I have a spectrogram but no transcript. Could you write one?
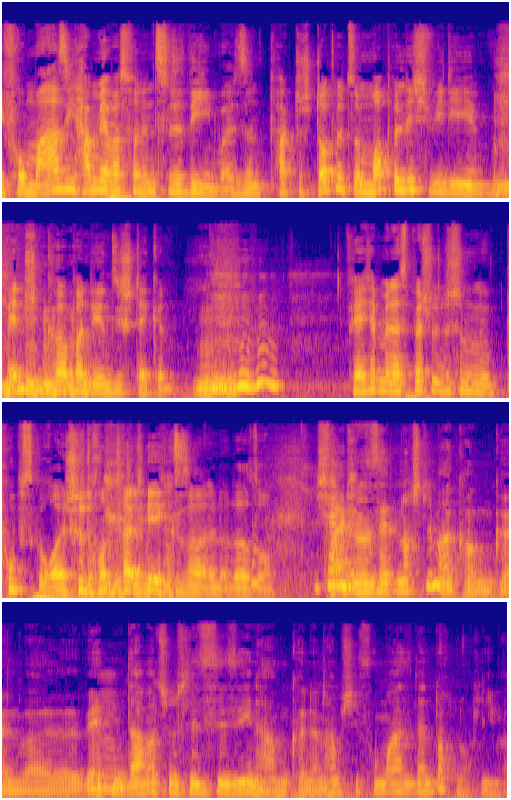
die Formasi haben ja was von den Slytherin, weil sie sind praktisch doppelt so moppelig wie die Menschenkörper, in denen sie stecken. Vielleicht hätte man in der Special Edition Pupsgeräusche drunter legen sollen oder so. Ich fand es hätte noch schlimmer kommen können, weil wir hätten damals schon schließlich gesehen haben können. Dann habe ich die Formasi dann doch noch lieber.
